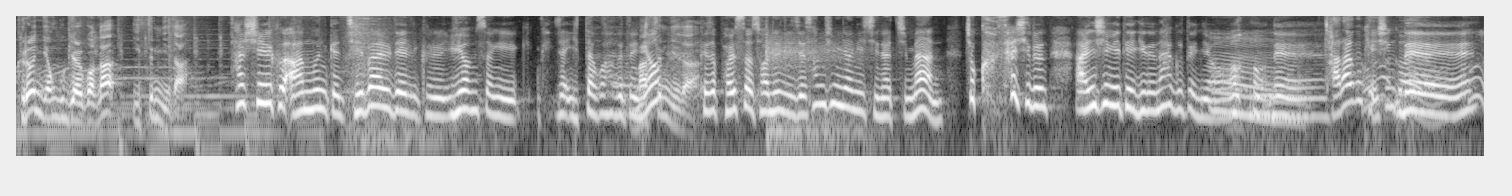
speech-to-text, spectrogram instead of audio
그런 연구 결과가 있습니다. 사실 그 암은 그 재발된 그 위험성이 굉장히 있다고 하거든요. 맞습니다. 그래서 벌써 저는 이제 30년이 지났지만 조금 사실은 안심이 되기는 하거든요. 음. 네. 잘하고 계신 거예요. 네. 그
